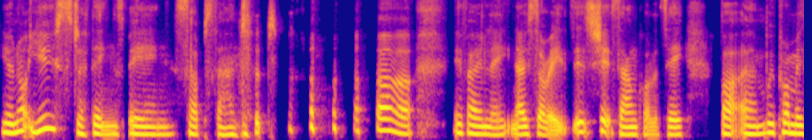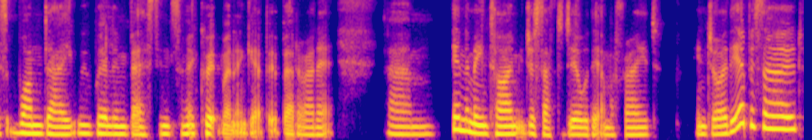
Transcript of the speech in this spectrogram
you're not used to things being substandard. if only. No, sorry, it's shit sound quality. But um, we promise one day we will invest in some equipment and get a bit better at it. Um, in the meantime, you just have to deal with it, I'm afraid. Enjoy the episode.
